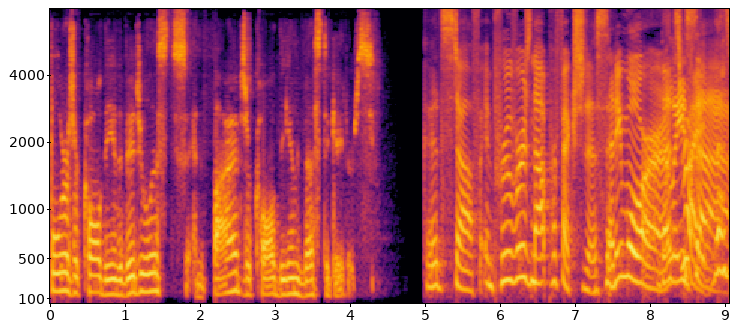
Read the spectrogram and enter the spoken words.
fours are called the individualists, and fives are called the investigators. Good stuff. Improvers, not perfectionists anymore. That's Lisa. right.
